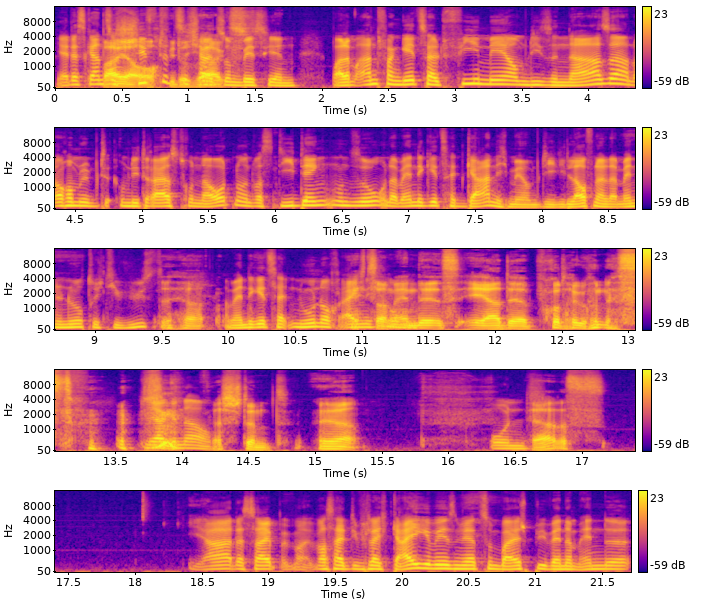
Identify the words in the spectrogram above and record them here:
Ja, das Ganze War ja auch, shiftet du sich halt so ein sagst. bisschen. Weil am Anfang geht es halt viel mehr um diese NASA und auch um die, um die drei Astronauten und was die denken und so. Und am Ende geht es halt gar nicht mehr um die. Die laufen halt am Ende nur noch durch die Wüste. Ja. Am Ende geht es halt nur noch Echt eigentlich so am um. Ende ist er der Protagonist. Ja, genau. Das stimmt. Ja. Und Ja, das. Ja, deshalb, was halt vielleicht geil gewesen wäre, zum Beispiel, wenn am Ende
